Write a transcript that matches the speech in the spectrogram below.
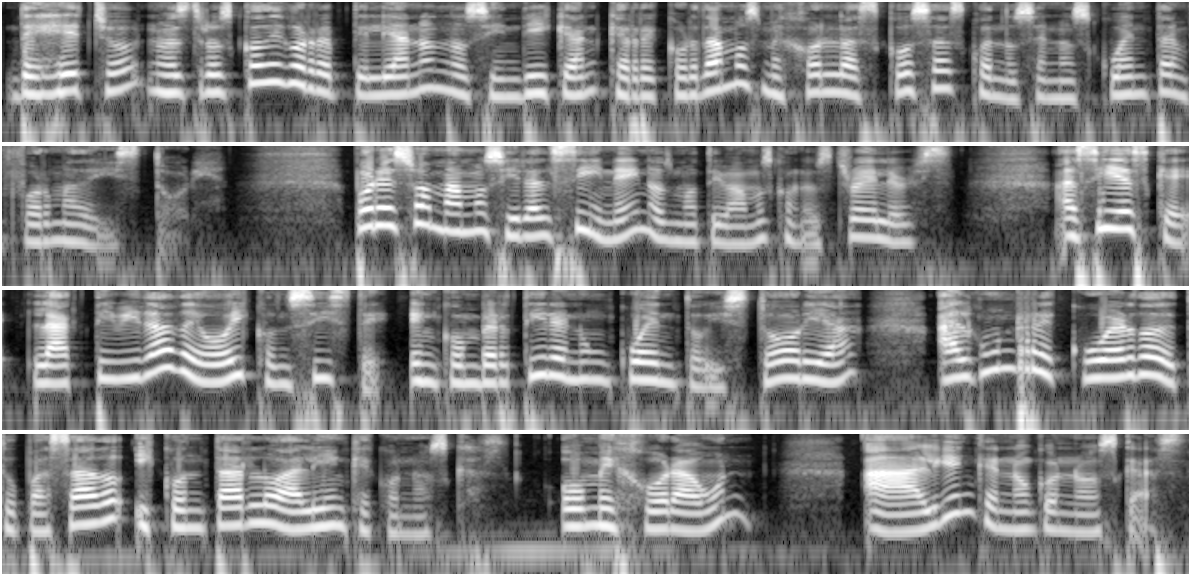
De hecho, nuestros códigos reptilianos nos indican que recordamos mejor las cosas cuando se nos cuenta en forma de historia. Por eso amamos ir al cine y nos motivamos con los trailers. Así es que la actividad de hoy consiste en convertir en un cuento, historia, algún recuerdo de tu pasado y contarlo a alguien que conozcas. O mejor aún, a alguien que no conozcas.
